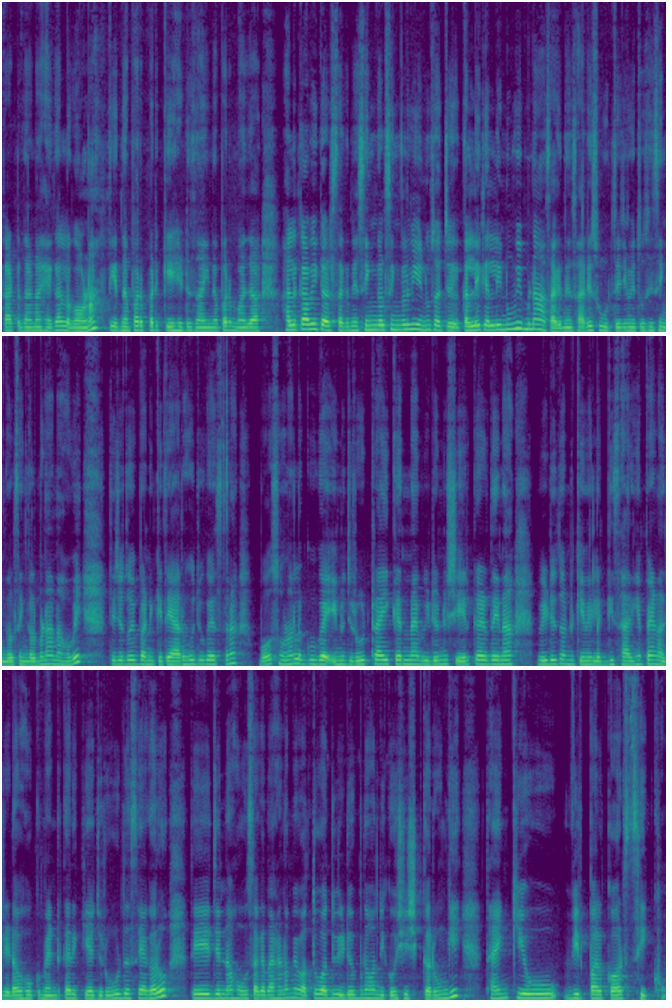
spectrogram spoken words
ਕੱਟ ਦੇਣਾ ਹੈਗਾ ਲਗਾਉਣਾ ਤੇ ਇਦਾਂ ਭਰ ਭਰ ਕੇ ਇਹ ਡਿਜ਼ਾਈਨ ਆ ਭਰਮਾ ਜਾ ਹਲਕਾ ਵੀ ਕਰ ਸਕਦੇ ਹਾਂ। ਸਿੰਗਲ ਸਿੰਗਲ ਵੀ ਇਹਨੂੰ ਸੱਚ ਕੱਲੇ ਕੱਲੇ ਨੂੰ ਵੀ ਬਣਾ ਸਕਦੇ ਹਾਂ ਸਾਰੇ ਸੂਟ ਤੇ, ਜਿਵੇਂ ਤੁਸੀਂ ਸਿੰਗਲ ਸਿੰਗਲ ਬਣਾਉਣਾ ਹੋਵੇ ਤੇ ਜਦੋਂ ਇਹ ਬਣ ਕੇ ਤਿਆਰ ਹੋ ਜਾਊਗਾ ਇਸ ਤਰ੍ਹਾਂ ਬਹੁਤ ਸੋਹਣਾ ਲੱਗੂਗਾ। ਇਹਨੂੰ ਜ਼ਰੂਰ ਟਰਾਈ ਕਰਨਾ ਵੀਡੀਓ ਨੂੰ ਸ਼ੇਅਰ ਕਰ ਦੇਣਾ। ਵੀਡੀਓ ਤੁਹਾਨੂੰ ਕਿਵੇਂ ਲੱਗੀ ਸਾਰੀਆਂ ਭੈਣਾਂ ਜਿਹੜਾ ਉਹ ਕਮੈਂਟ ਕਰਕੇ ਜ਼ਰੂਰ ਦੱਸਿਆ ਕਰੋ ਤੇ ਜਿੰਨਾ ਹੋ ਸਕਦਾ ਹੈ ਨਾ ਮੈਂ ਵੱਧ ਤੋਂ ਵੱਧ ਵੀਡੀਓ ਬਣਾਉਣ ਦੀ ਕੋਸ਼ਿਸ਼ ਕਰੂੰਗੀ। ਥੈਂਕ ਯੂ ਵੀਰਪਾਲ ਕੌਰ ਸਿੱਖੋ।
